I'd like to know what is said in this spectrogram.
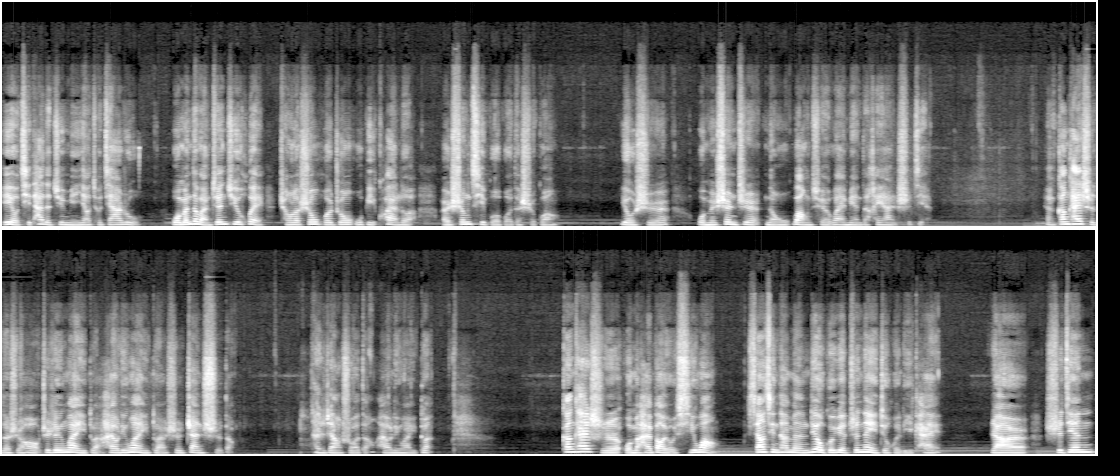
也有其他的居民要求加入。我们的晚间聚会成了生活中无比快乐而生气勃勃的时光。有时，我们甚至能忘却外面的黑暗世界。刚开始的时候，这是另外一段，还有另外一段是暂时的。他是这样说的。还有另外一段，刚开始我们还抱有希望，相信他们六个月之内就会离开。然而时间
